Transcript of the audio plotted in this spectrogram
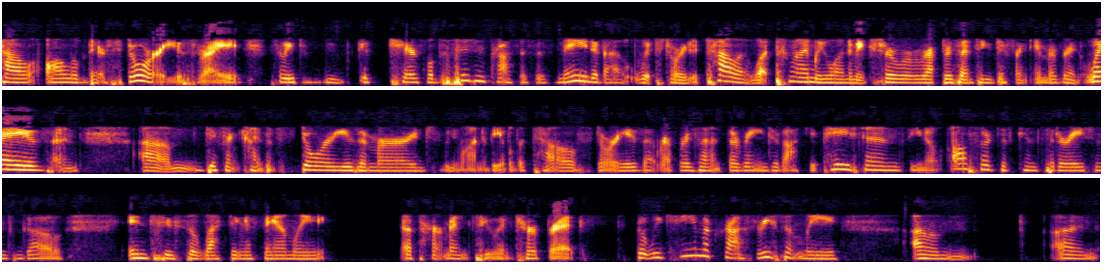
tell all of their stories, right? So we have careful decision processes made about which story to tell at what time. We want to make sure we're representing different immigrant waves and um, different kinds of stories emerge. We want to be able to tell stories that represent the range of occupations. You know, all sorts of considerations go into selecting a family apartment to interpret. But we came across recently um, a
